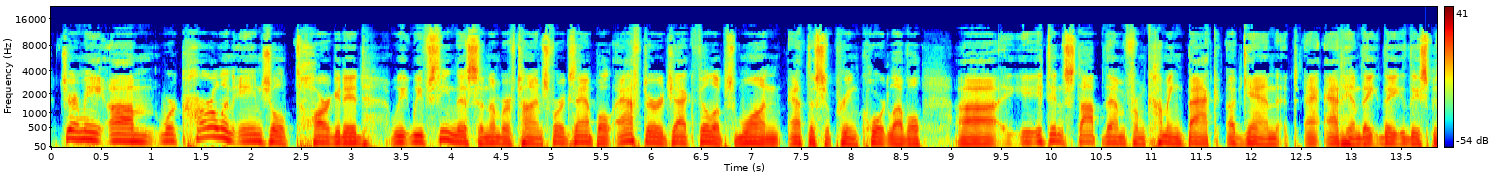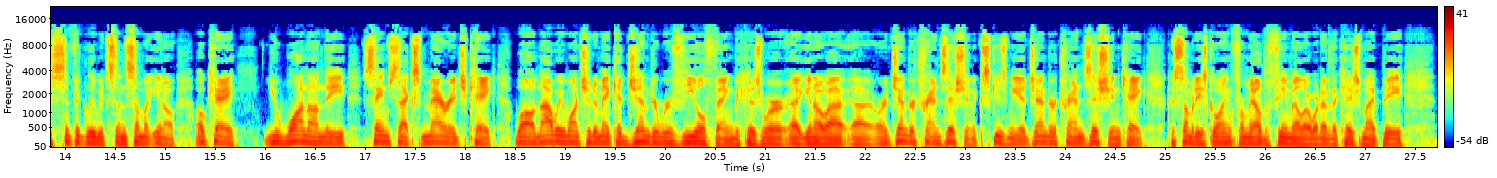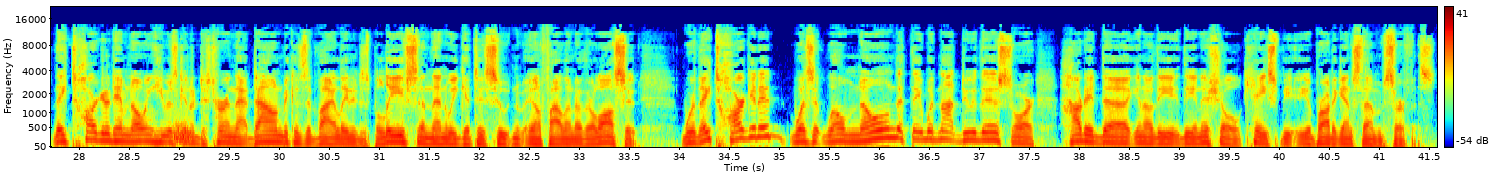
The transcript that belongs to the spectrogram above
Jeremy, um, were Carl and Angel targeted? We, we've seen this a number of times. For example, after Jack Phillips won at the Supreme Court level, uh, it didn't stop them from coming back again at him. They, they, they specifically would send somebody, you know, okay, you won on the same-sex marriage cake. Well, now we want you to make a gender reveal thing because we're, uh, you know, uh, uh or a gender transition, excuse me, a gender transition cake because somebody's going from male to female or whatever the case might be. They targeted him knowing he was going to turn that down down because it violated his beliefs, and then we get to suit and you know, file another lawsuit. Were they targeted? Was it well known that they would not do this, or how did uh, you know the the initial case be brought against them surface?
